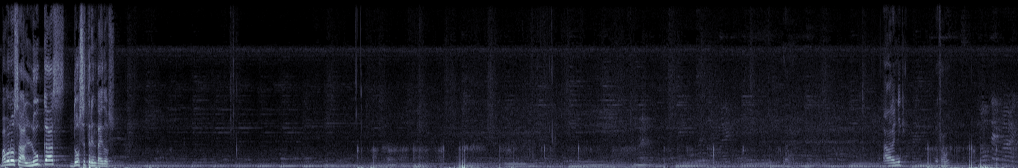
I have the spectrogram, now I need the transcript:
Vámonos a Lucas 12:32. Por favor. No temáis,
